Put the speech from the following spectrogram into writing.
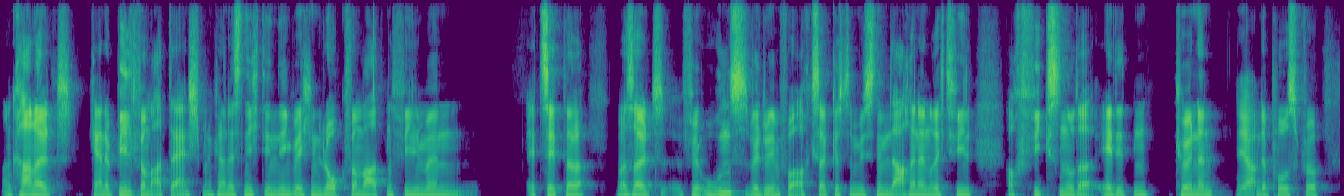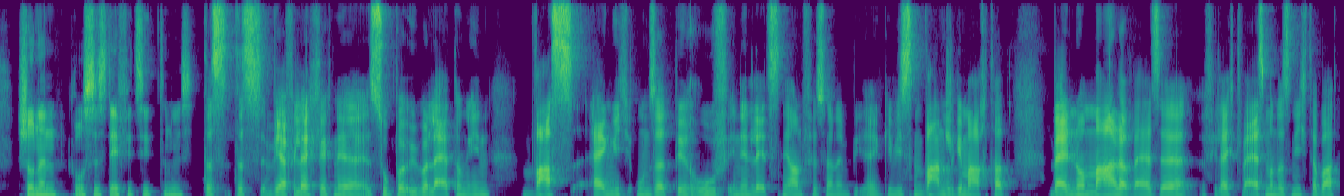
Man kann halt keine Bildformate einstellen, man kann es nicht in irgendwelchen Log-Formaten filmen, etc. Was halt für uns, weil du eben vorher auch gesagt hast, wir müssen im Nachhinein recht viel auch fixen oder editen können ja. in der Post-Pro, schon ein großes Defizit dann ist. das, das wäre vielleicht gleich eine super Überleitung in, was eigentlich unser Beruf in den letzten Jahren für so einen äh, gewissen Wandel gemacht hat. Weil normalerweise, vielleicht weiß man das nicht, aber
